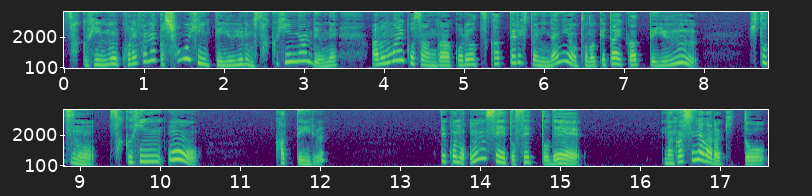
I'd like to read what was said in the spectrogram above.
作品もう、これはなんか商品っていうよりも作品なんだよね。アロマイコさんがこれを使ってる人に何を届けたいかっていう一つの作品を買っている。で、この音声とセットで流しながらきっと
